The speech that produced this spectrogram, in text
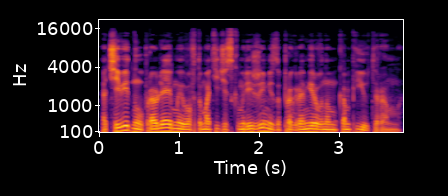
очевидно управляемой в автоматическом режиме запрограммированным компьютером.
